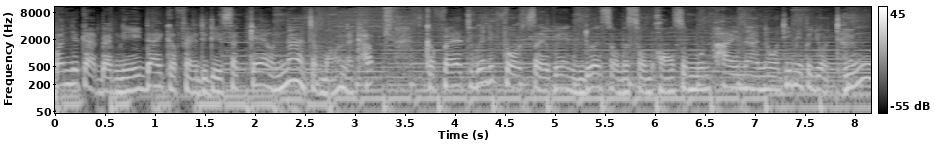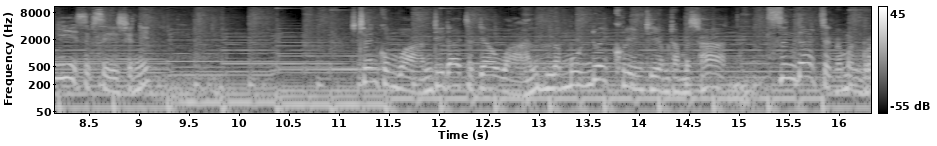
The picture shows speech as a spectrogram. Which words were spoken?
บรรยากาศแบบนี้ได้กาแฟดีๆ สักแก้วน่าจะเหมาะนะครับ กาแฟ 24/7 ด้วยส่วนผสมของสมุนไพรนาโนที่มีประโยชน์ถึง 24 ชนิด เช่นความหวานที่ได้จากยาหวานละมุนด้วยครีมเทียมธรรมชาติ ซึ่งได้จากน้ำมันร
